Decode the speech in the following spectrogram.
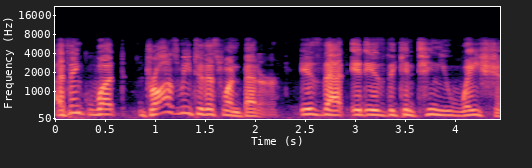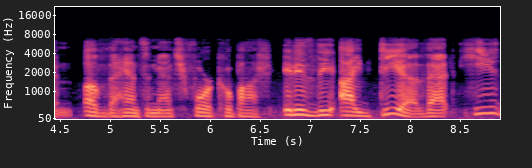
I think what draws me to this one better is that it is the continuation of the Hansen match for Kobashi. It is the idea that he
